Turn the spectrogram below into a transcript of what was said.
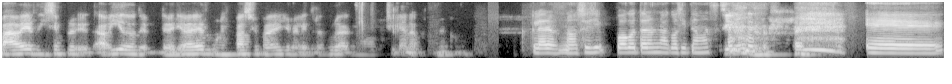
va a haber y siempre ha habido, de, debería haber un espacio para ello en la literatura como chilena. Claro, no sé si puedo contar una cosita más. Sí, eh,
